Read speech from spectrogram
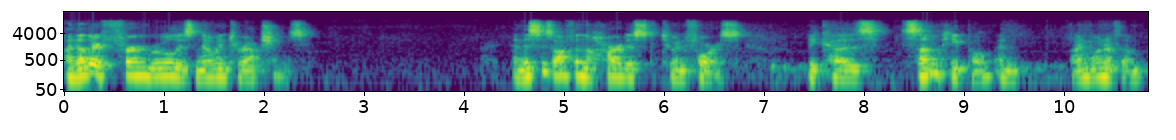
another firm rule is no interruptions. And this is often the hardest to enforce because some people, and I'm one of them,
